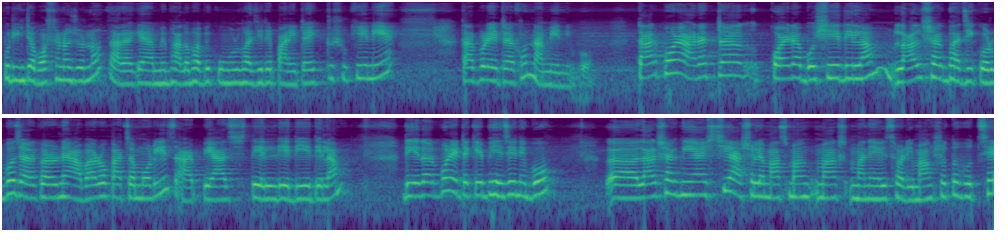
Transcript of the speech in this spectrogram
পুডিংটা বসানোর জন্য। তার আগে আমি ভালোভাবে কুমড় ভাজিরে পানিটা একটু শুকিয়ে নিয়ে, তারপরে এটা এখন নামিয়ে নিব। তারপর আর একটা কয়রা বসিয়ে দিলাম। লাল শাক ভাজি করব, যার কারণে আবারও কাঁচামরিচ আর পেঁয়াজ, তেল দিয়ে দিয়ে দিলাম। দিয়ে দেওয়ার পর এটাকে ভেজে নেব। লাল শাক নিয়ে আসছি। আসলে মাছ মাংস মানে সরি, মাংস তো হচ্ছে।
